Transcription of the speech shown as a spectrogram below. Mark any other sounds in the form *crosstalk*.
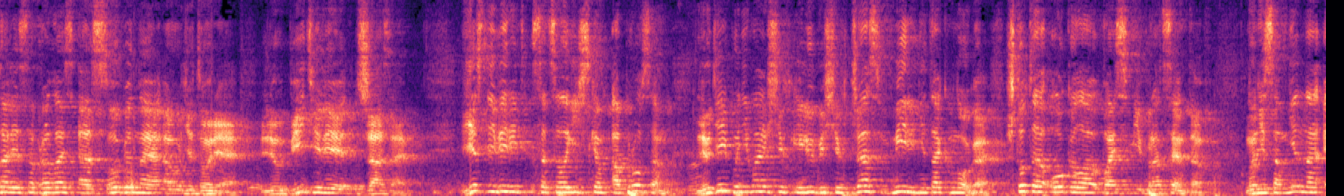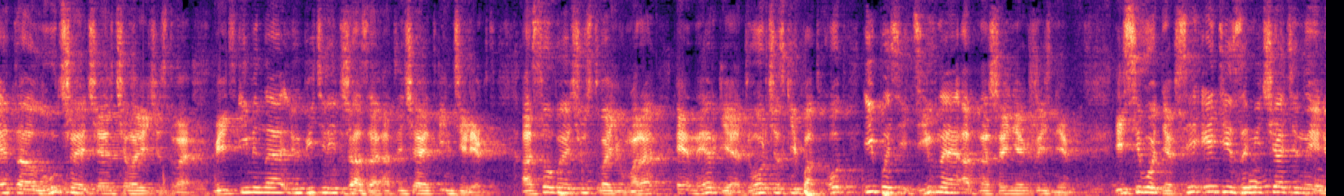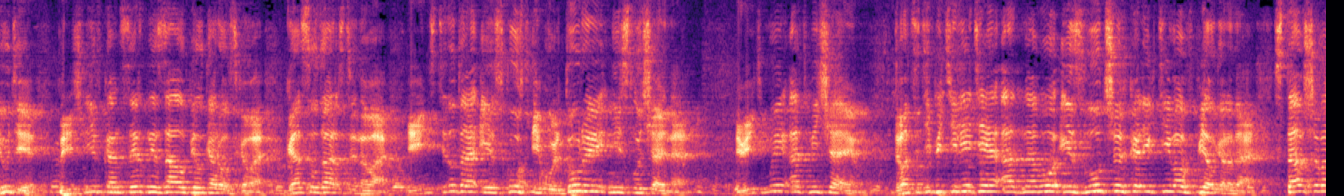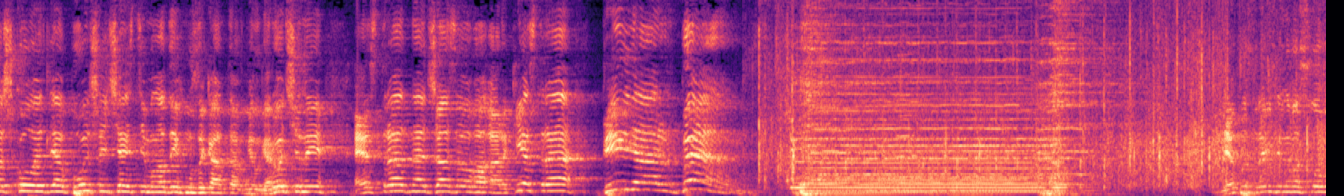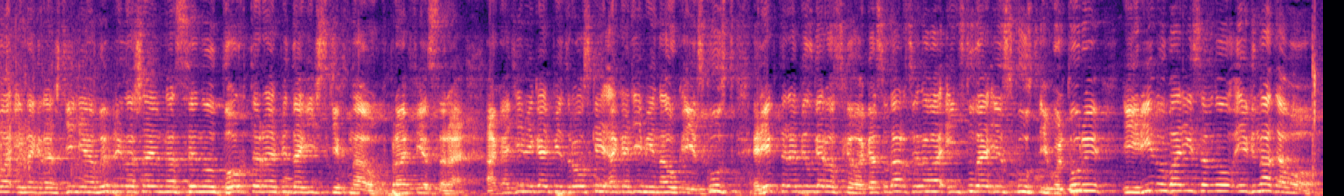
зале собралась особенная аудитория – любители джаза. Если верить социологическим опросам, людей, понимающих и любящих джаз, в мире не так много, что-то около 8%. Но, несомненно, это лучшая часть человечества, ведь именно любителей джаза отличает интеллект, особое чувство юмора, энергия, творческий подход и позитивное отношение к жизни. И сегодня все эти замечательные люди пришли в концертный зал Белгородского государственного института искусств и культуры не случайно. Ведь мы отмечаем 25-летие одного из лучших коллективов Белгорода, ставшего школой для большей части молодых музыкантов Белгородчины, эстрадно-джазового оркестра «Бильярд Для поздравительного слова и награждения мы приглашаем на сцену доктора педагогических наук, профессора, академика Петровской академии наук и искусств, ректора Белгородского государственного института искусств и культуры Ирину Борисовну Игнатову.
